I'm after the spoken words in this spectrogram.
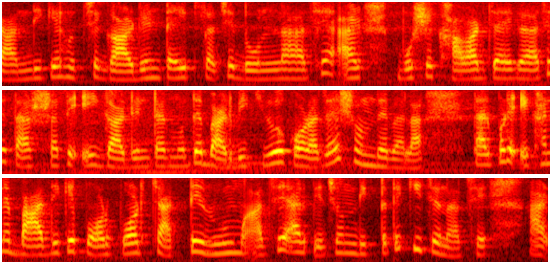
ডান দিকে হচ্ছে গার্ডেন টাইপস আছে, দোলনা আছে আর বসে খাওয়ার জায়গা আছে। তার সাথে এই গার্ডেনটার মধ্যে বারবিকিউও করা যায় সন্ধেবেলা। তারপরে এখানে বাঁ দিকে পরপর চারটে রুম আছে আর পেছন দিকটাতে কিচেন আছে। আর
